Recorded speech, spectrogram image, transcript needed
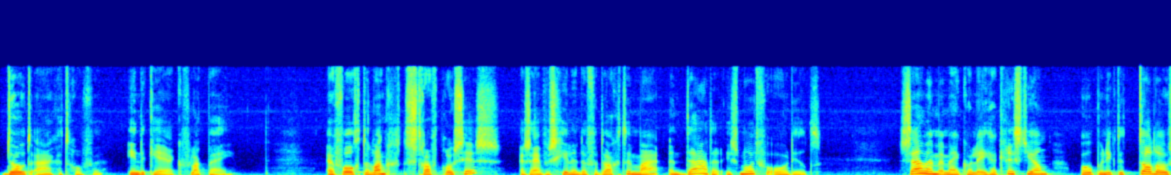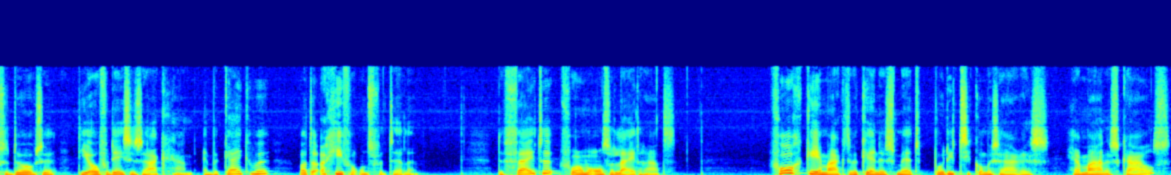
dood aangetroffen, in de kerk vlakbij. Er volgt een lang strafproces, er zijn verschillende verdachten, maar een dader is nooit veroordeeld. Samen met mijn collega Christian open ik de talloze dozen die over deze zaak gaan en bekijken we wat de archieven ons vertellen. De feiten vormen onze leidraad. Vorige keer maakten we kennis met politiecommissaris Hermanus Karels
